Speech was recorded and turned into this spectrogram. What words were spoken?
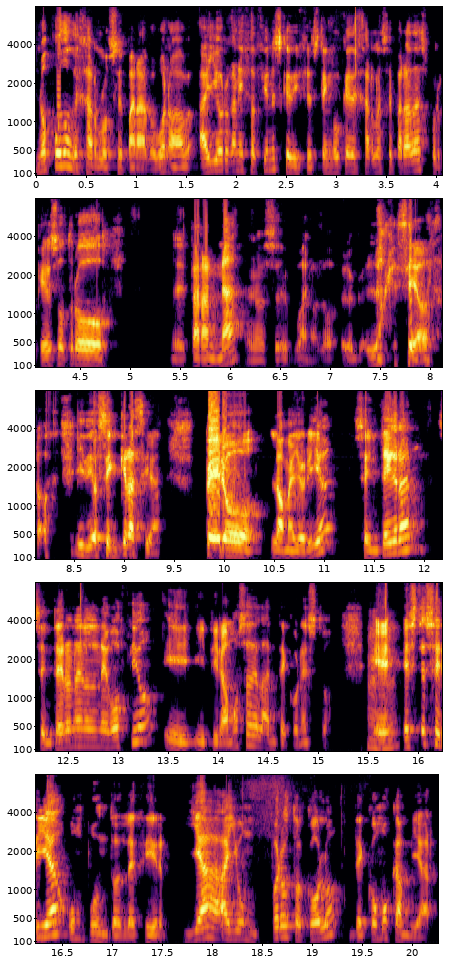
no puedo dejarlo separado. Bueno, hay organizaciones que dices, tengo que dejarlas separadas porque es otro taraná, no sé, bueno, lo, que sea, idiosincrasia. Pero la mayoría se integran, se integran en el negocio y, tiramos adelante con esto. Eh, este sería un punto, es decir, ya hay un protocolo de cómo cambiar.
